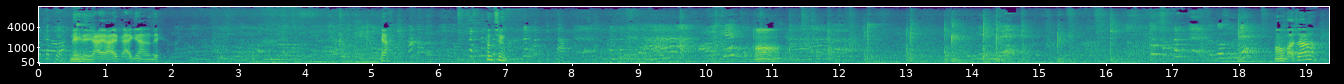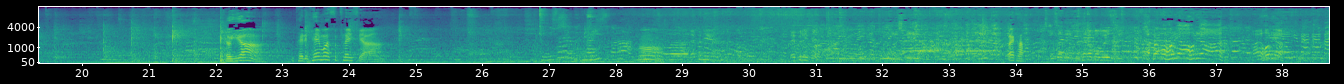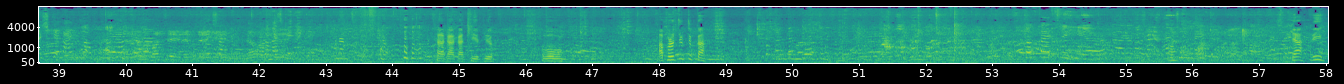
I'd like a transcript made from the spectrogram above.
아, 똑같아. 네네, 아, 알, 알긴 아는데. 야, 3층. 좋다. 어. 너 순대? 어, 맞아. 여기가 very famous place야. 어. 빨리 가. 먹어야지. 허리야, 허리야. 아, 허리야. 여기 봐봐, 맛있게 많이 먹어. 가, 가, 가, 뒤로, 뒤로. 뭐, 앞으로 쭉쭉 가. Fancy here. 야, 리.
